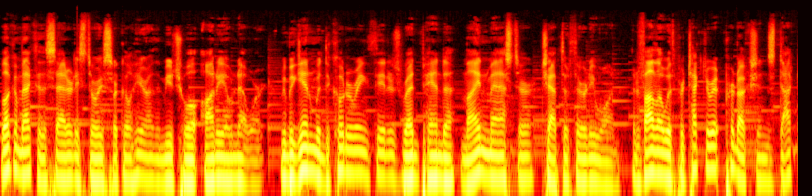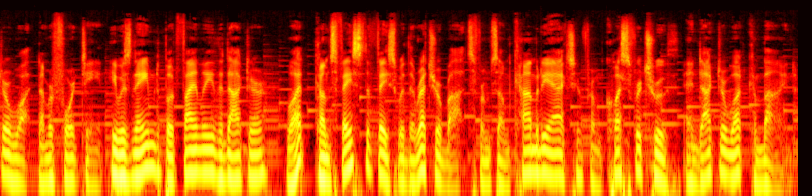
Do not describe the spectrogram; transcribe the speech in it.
Welcome back to the Saturday Story Circle here on the Mutual Audio Network. We begin with Decoder Ring Theater's Red Panda, Mind Master, Chapter 31, and follow with Protectorate Productions' Dr. What, number 14. He was named, but finally the Doctor, what? Comes face to face with the Retrobots from some comedy action from Quest for Truth and Dr. What combined.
